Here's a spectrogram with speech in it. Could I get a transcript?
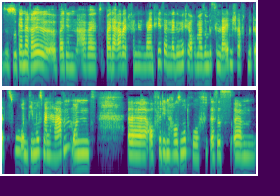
so generell äh, bei den Arbeit, bei der Arbeit von den Maltesern, da gehört ja auch immer so ein bisschen Leidenschaft mit dazu und die muss man haben und äh, auch für den Hausnotruf. Das ist ähm,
